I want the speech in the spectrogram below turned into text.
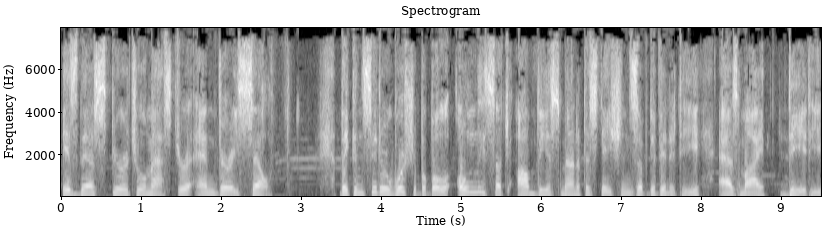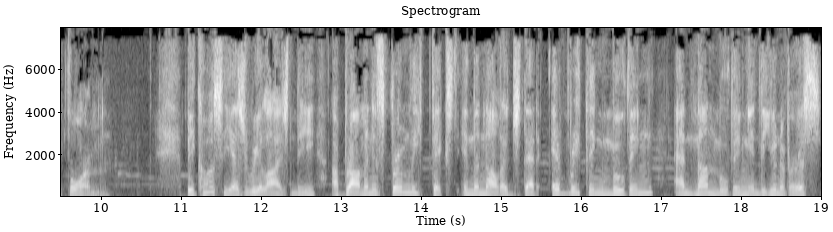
is their spiritual master and very self. They consider worshipable only such obvious manifestations of divinity as my deity form. Because he has realized me, a Brahman is firmly fixed in the knowledge that everything moving and non-moving in the universe,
